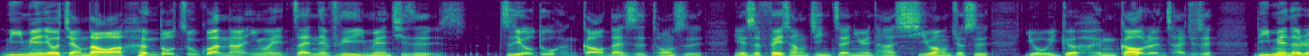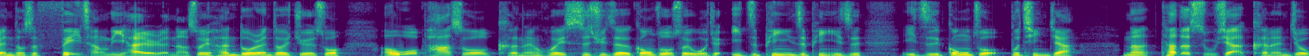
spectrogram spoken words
里面有讲到啊，很多主管呢、因为在 Netflix 里面其实自由度很高，但是同时也是非常竞争，因为他希望就是有一个很高人才，就是里面的人都是非常厉害的人啊，所以很多人都会觉得说，哦，我怕说可能会失去这个工作，所以我就一直拼，一直拼，一直一直工作不请假，那他的属下可能就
